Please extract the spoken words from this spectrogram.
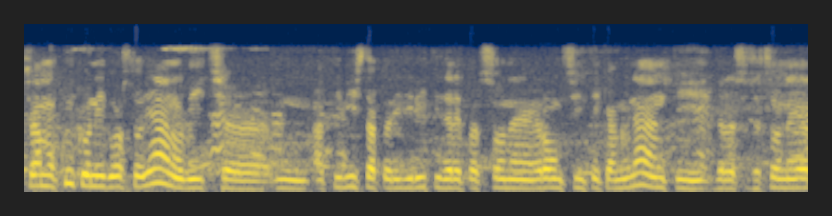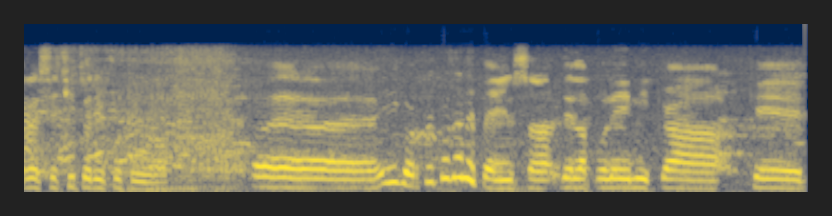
Siamo qui con Igor Stojanovic, attivista per i diritti delle persone rom sinti camminanti dell'associazione RSC per il futuro. Eh, Igor, che cosa ne pensa della polemica che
